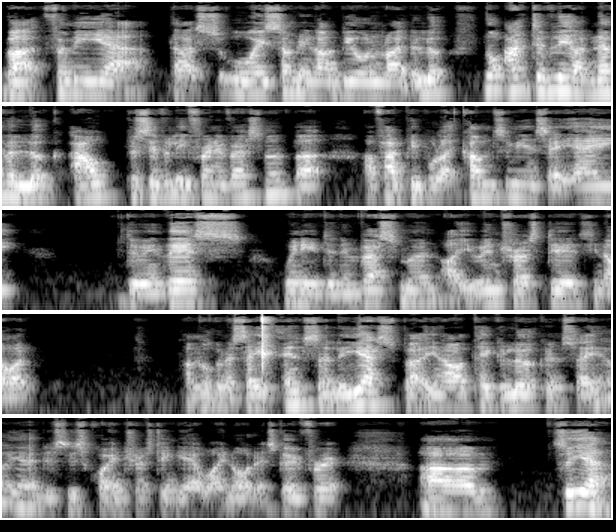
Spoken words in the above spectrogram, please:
But for me, yeah, that's always something I'd be on like to look, not actively, I'd never look out specifically for an investment, but I've had people like come to me and say, hey, doing this, we need an investment. Are you interested? You know, i I'm not going to say instantly yes, but you know, I'll take a look and say, oh yeah, this is quite interesting. Yeah, why not? Let's go for it. Um, so yeah,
